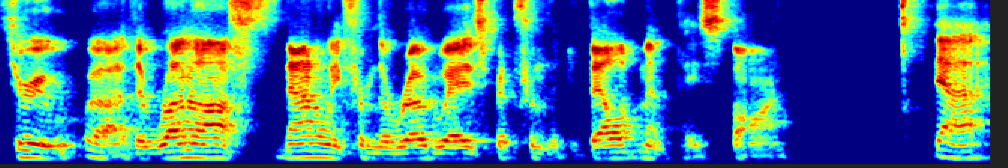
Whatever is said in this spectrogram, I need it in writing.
through uh, the runoff, not only from the roadways, but from the development they spawn. Uh,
